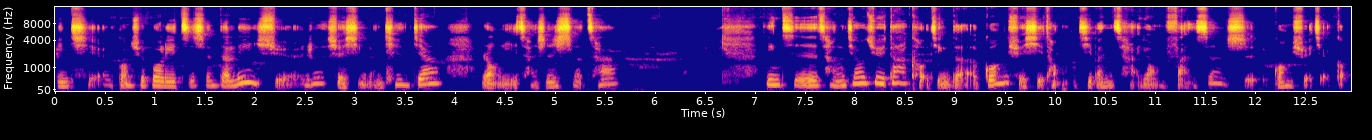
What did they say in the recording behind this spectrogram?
并且光学玻璃自身的力学、热学性能欠佳，容易产生色差，因此长焦距、大口径的光学系统基本采用反射式光学结构。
